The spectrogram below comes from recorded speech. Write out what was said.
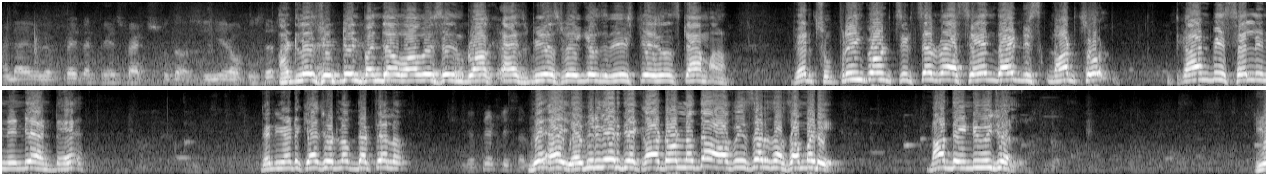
I will apply the case facts to the senior officer At least 15 Punjab offices blocked as BS vehicles registration scam. Uh, Where Supreme Court itself has saying that it's not sold. It can't be sold in India. Ante, then you have to catch hold of that fellow. Definitely sir Where, uh, everywhere they caught hold of the officers or somebody, not the individual. You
